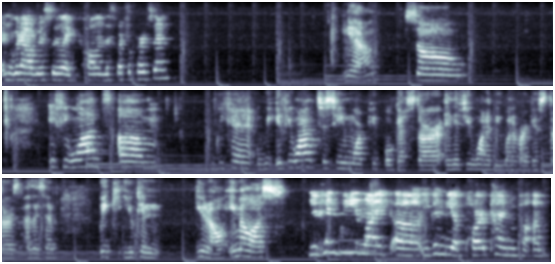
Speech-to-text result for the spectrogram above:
and we're gonna obviously like call in the special person. Yeah. So if you want, um, we can. We if you want to see more people guest star, and if you want to be one of our guest stars, as I said, we c- you can, you know, email us. You can be like uh you can be a part time po- um,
